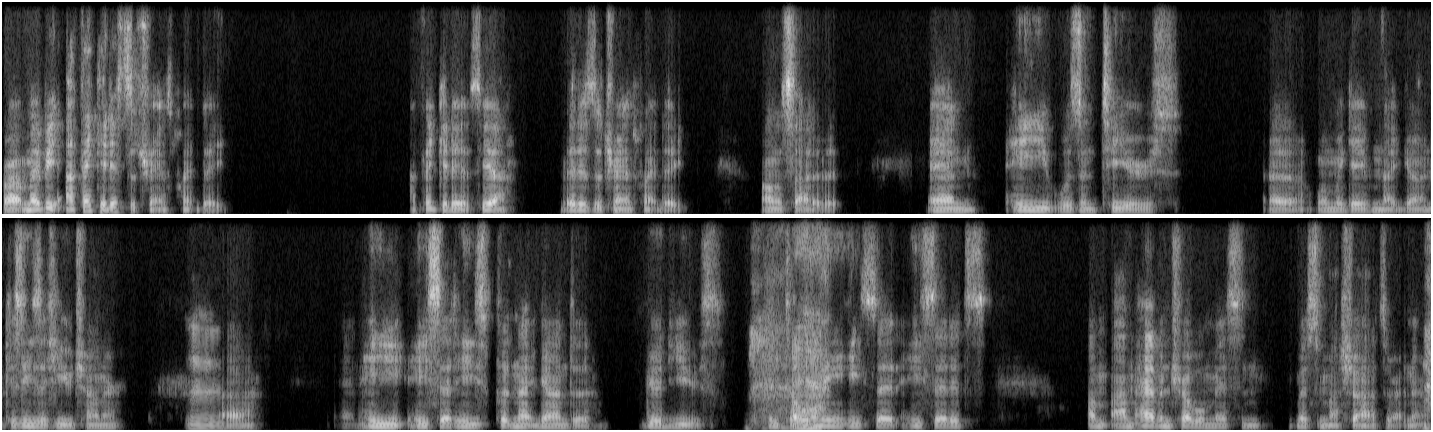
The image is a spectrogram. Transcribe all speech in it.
right? Maybe I think it is the transplant date. I think it is. Yeah, it is the transplant date on the side of it. And he was in tears uh, when we gave him that gun because he's a huge hunter. Mhm. Uh, and he he said he's putting that gun to good use. He told Yeah. me he said he said it's I'm I'm having trouble missing missing my shots right now.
